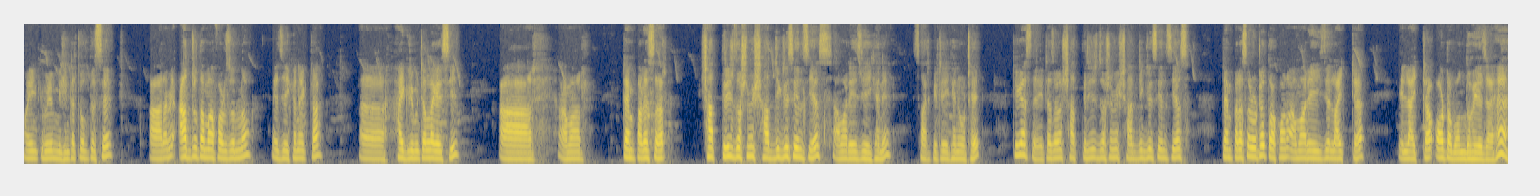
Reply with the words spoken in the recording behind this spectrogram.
ইনকিউবেটর মেশিনটা চলতেছে। আর আমি আর্দ্রতা মাপার জন্য এই যে এখানে একটা হাইগ্রোমিটার লাগাইছি। আর আমার টেম্পারেচার সাতত্রিশ দশমিক সাত ডিগ্রি সেলসিয়াস আমার এই যে এখানে সার্কিটে এখানে ওঠে। ঠিক আছে? এটা যখন সাতত্রিশ দশমিক সাত ডিগ্রি সেলসিয়াস টেম্পারেচার ওঠে, তখন আমার এই যে লাইটটা এই লাইটটা অটো বন্ধ হয়ে যায় হ্যাঁ?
